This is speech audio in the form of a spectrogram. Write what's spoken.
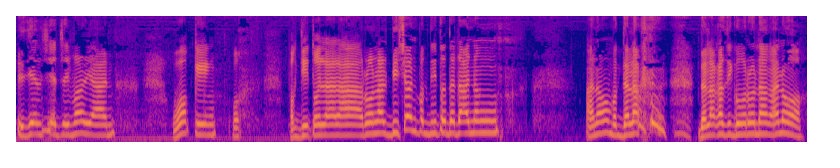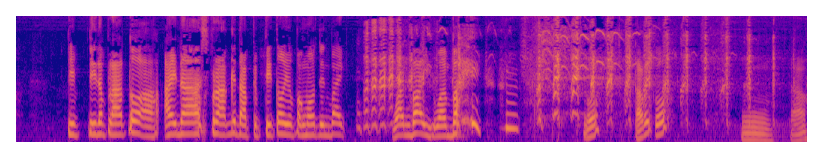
si Chelsea at si Marian walking. Wa- Pag dito la Ronald Vision, pag dito dadaan ng ano, magdala dala ka siguro ng ano 50 na plato ah. Ay na sprocket ah, 52 yung pang mountain bike. One by, one by. oh, tarik oh. Hmm, ah.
